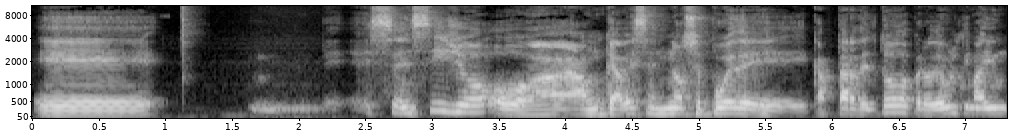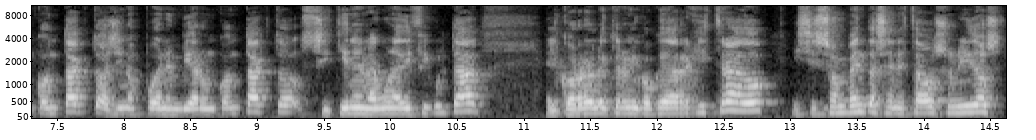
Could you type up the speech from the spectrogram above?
eh, es sencillo, o aunque a veces no se puede captar del todo, pero de última hay un contacto, allí nos pueden enviar un contacto. Si tienen alguna dificultad, el correo electrónico queda registrado y si son ventas en Estados Unidos,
